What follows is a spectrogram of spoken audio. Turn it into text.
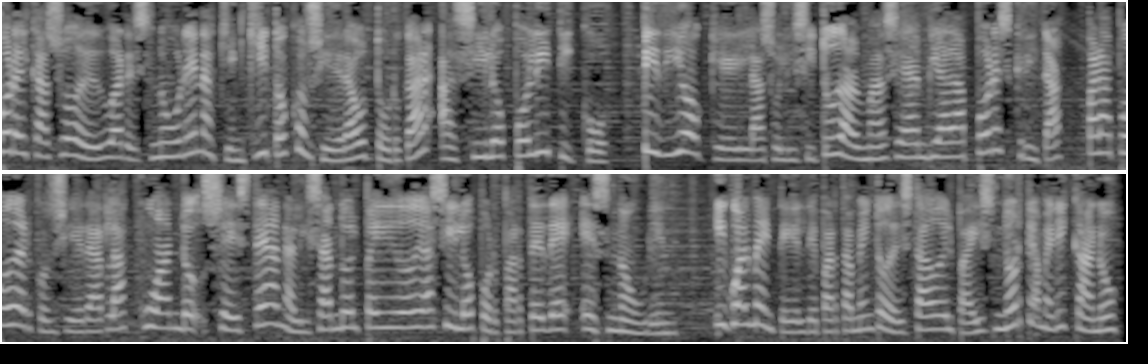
por el caso de Edward Snowden, a quien Quito considera otorgar asilo político. Pidió que la solicitud además sea enviada por escrita para poder considerarla cuando se esté analizando el pedido de asilo por parte de Snowden. Igualmente, el Departamento de Estado del país norteamericano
